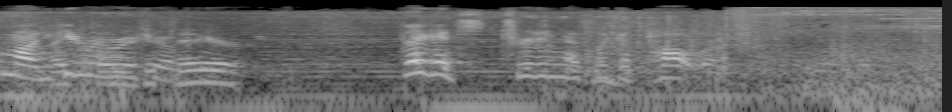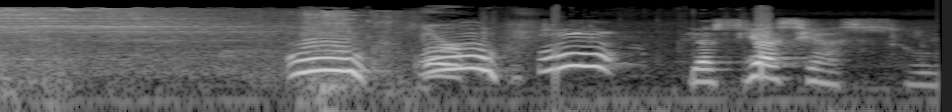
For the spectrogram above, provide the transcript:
Come on, you I can can't reach up there. here. It's like it's treating us like a toddler. Ooh, ooh, ooh. Yes, yes, yes. Ooh.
